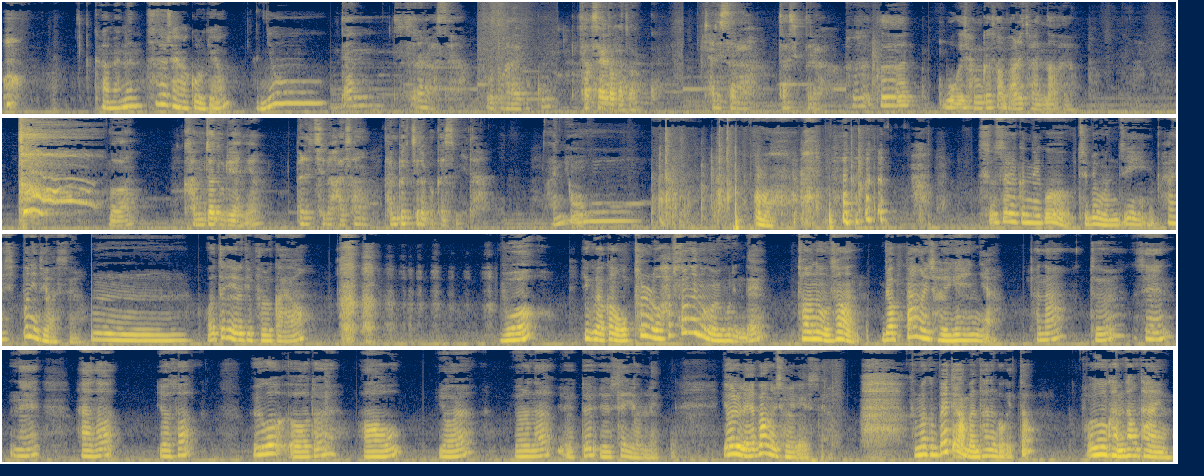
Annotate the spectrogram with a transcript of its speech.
그러면은 수술 잘 받고 올게요. 안녕. 짠. 수술하러 왔어요. 옷도 갈아입었고 삭살도 가져왔고 잘 있어라 자식들아. 수술 끝. 목이 잠겨서 말이 잘 안 나와요. 뭐야? 감자돌이 아니야? 빨리 집에 가서 단백질을 먹겠습니다. 안녕. 어머. 수술 끝내고 집에 온 지 한 10분이 되었어요. 음, 어떻게 이렇게 부을까요? 뭐? 이거 약간 어플로 합성해 놓은 얼굴인데? 저는 우선 몇 방을 절개 했냐? 하나, 둘, 셋, 넷, 다섯, 여섯, 일곱, 여덟, 아홉, 열, 열하나, 열둘, 열세, 열넷. 열네 방을 절개했어요. 그만큼 뺄 때가 많다는 거겠죠? 얼굴 감상 타임.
